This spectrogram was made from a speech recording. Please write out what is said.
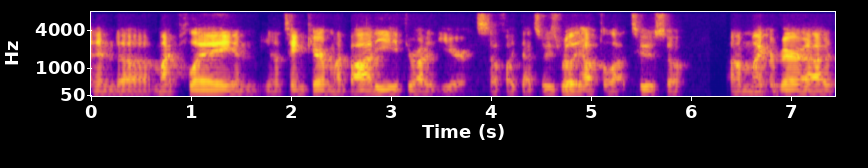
and uh, my play and you know taking care of my body throughout the year and stuff like that. So he's really helped a lot too. So um, Mike Rivera,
